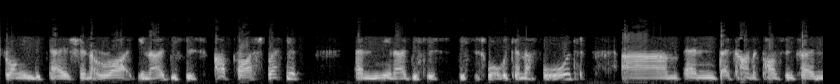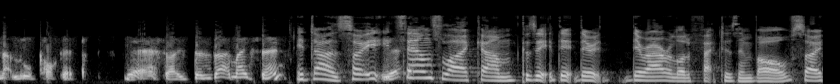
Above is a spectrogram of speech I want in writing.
strong indication of right you know this is our price bracket and you know this is this is what we can afford. Um, and they kind of concentrate in that little pocket yeah so does that make sense It does. So it, Yeah. it sounds like because there, there there are a lot of factors involved. So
